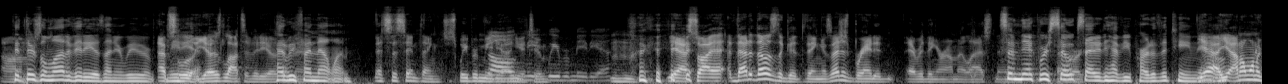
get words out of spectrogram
Um, But there's a lot of videos on your Weber. absolutely. Media. Yeah, there's lots of videos. How do we there. find that one? It's the same thing. Just Weber It's Media all on me- YouTube. Weber Media. Mm-hmm. yeah, so I that that was the good thing is I just branded everything around my last name. So Nick, we're so excited to have you part of the team. Now. Yeah, yeah. I don't want to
